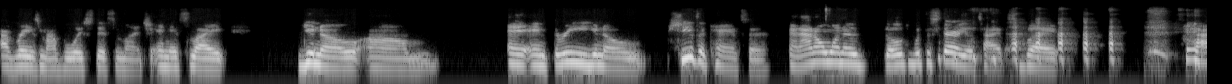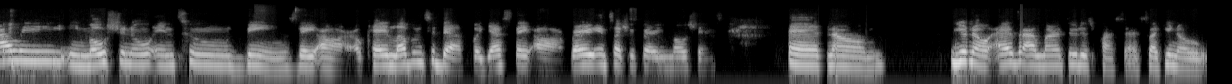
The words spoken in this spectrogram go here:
I raised my voice this much. And it's like, you know, um, and, and three, you know, she's a cancer. And I don't want to go with the stereotypes, but highly emotional in tune beings they are. Okay. Love them to death, but yes, they are very in touch with their emotions. And um, you know, as I learned through this process, like, you know,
